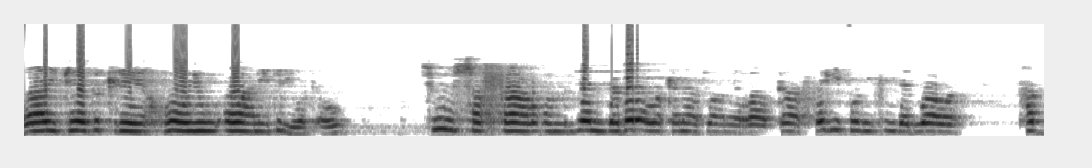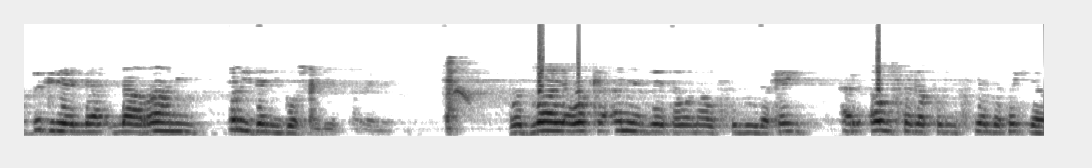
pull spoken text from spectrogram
ڕای پێ بکرێ خۆی و ئەوانی تری وەک ئەو چون شەش ساڵ عمرێن لەبەر ئەوە کە ناتوانێ ڕابکە سەگی پۆلیسی لە دواوە قەت بگرێ لە لاڕانی پڕی دەنی گۆشتی لێ وە دوای ئەوە کە ئەنێڕێتەوە ناو سلوولەکەی هەر ئەو سەگە پلیسیە لە تەکیا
